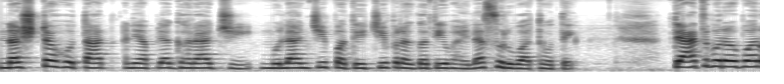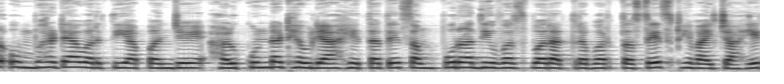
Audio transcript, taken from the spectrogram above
नष्ट होतात आणि आपल्या घराची मुलांची पतीची प्रगती व्हायला सुरुवात होते. त्याचबरोबर उंबरट्यावरती आपण जे हळकुंड ठेवले आहे तर ते संपूर्ण दिवसभर रात्रभर तसेच ठेवायचे आहेत.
